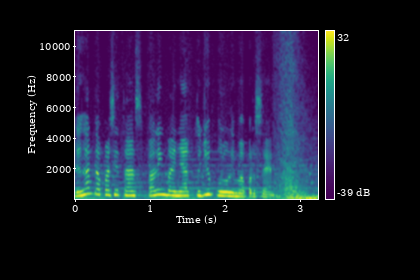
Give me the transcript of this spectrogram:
dengan kapasitas paling banyak 75%.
